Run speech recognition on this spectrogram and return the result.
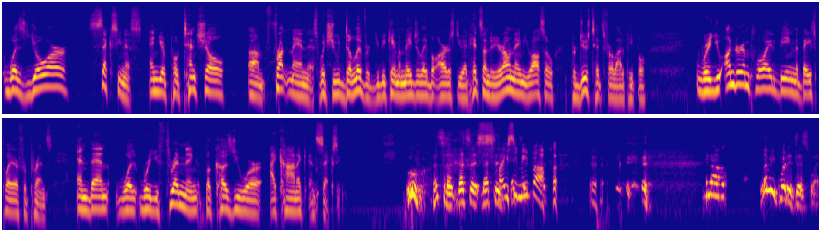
was your sexiness and your potential um, frontmanness, which you delivered, you became a major label artist, you had hits under your own name, you also produced hits for a lot of people were you underemployed being the bass player for Prince, and then was, were you threatening because you were iconic and sexy? Ooh, that's a that's a that's spicy a, that's meatball. A, you know, let me put it this way.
